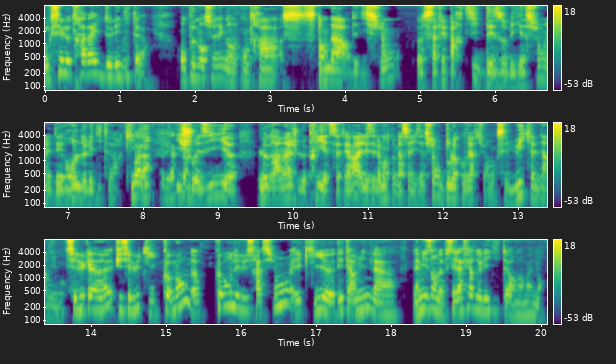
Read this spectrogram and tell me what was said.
Donc, c'est le travail de l'éditeur. On peut mentionner que dans le contrat standard d'édition, euh, ça fait partie des obligations et des rôles de l'éditeur, qui Voilà, dit il choisit euh, le grammage, le prix, etc., et les éléments de commercialisation, d'où la couverture. Donc c'est lui qui a le dernier mot. C'est lui qui a- et puis c'est lui qui commande, commande l'illustration et qui euh, détermine la, la mise en œuvre. C'est l'affaire de l'éditeur normalement.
